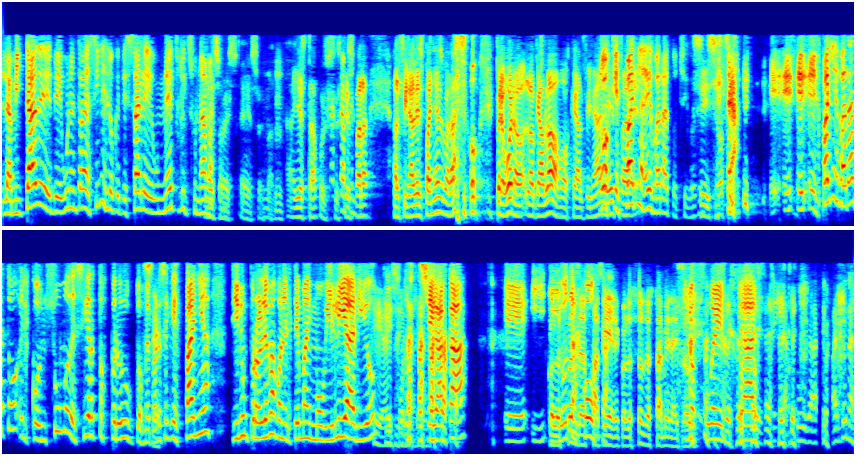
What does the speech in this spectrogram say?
la, mitad de, una entrada de cine es lo que te sale un Netflix, un Amazon. Eso es, eso es. Ahí está, pues es que es para, al final España es barato. Pero bueno, lo que hablábamos, que al final. No, es que España es barato, chicos. Sí, sí. O sea, eh, eh, eh, España es barato el consumo de ciertos productos. Me parece que España tiene un problema con el tema inmobiliario, que por lo que llega acá eh, y, con y los otras sueldos También, con los sueldos también hay problemas. Los sueldos, claro, hace falta una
